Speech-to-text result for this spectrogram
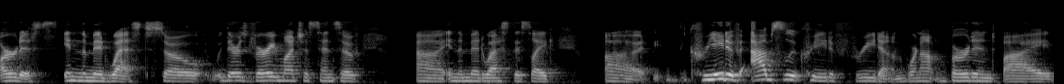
artists in the Midwest, so there's very much a sense of uh, in the Midwest this like uh, creative, absolute creative freedom. We're not burdened by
